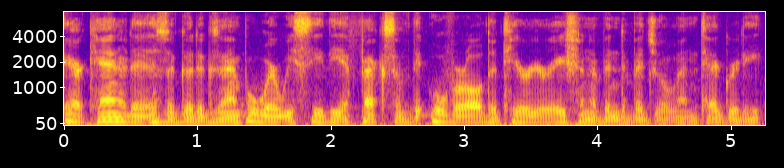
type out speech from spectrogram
Air Canada is a good example where we see the effects of the overall deterioration of individual integrity.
